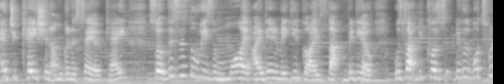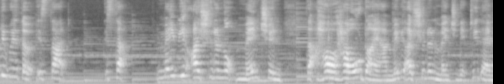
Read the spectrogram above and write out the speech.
education i'm gonna say okay so this is the reason why i didn't make you guys that video was that because because what's really weird though is that is that maybe i should have not mentioned that how how old i am. Maybe i shouldn't mention it to them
